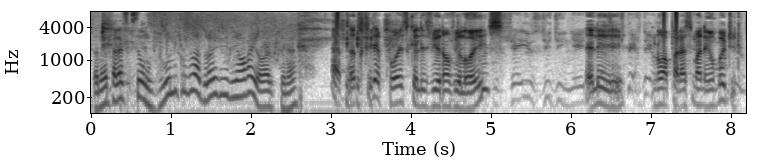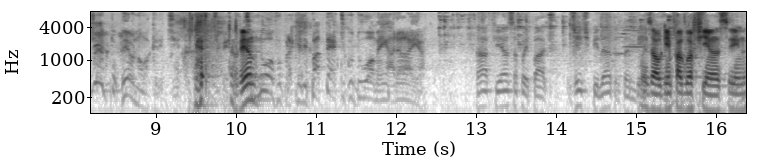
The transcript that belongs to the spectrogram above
Também parece que são os únicos ladrões de Nova York, né? É, tanto que depois que eles viram vilões, ele não aparece mais nenhum bandido. Eu não acredito. Tá vendo? Novo pra aquele patético do Homem-Aranha. A fiança foi paga. Gente pilantra também. Mas alguém pagou a fiança aí, né?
